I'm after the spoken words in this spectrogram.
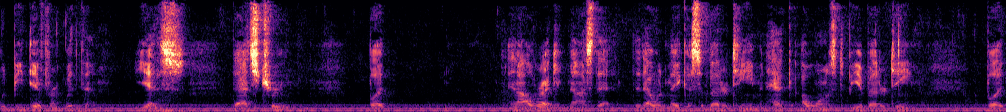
would be different with them. Yes, that's true. But, and I'll recognize that, that that would make us a better team. And heck, I want us to be a better team. But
